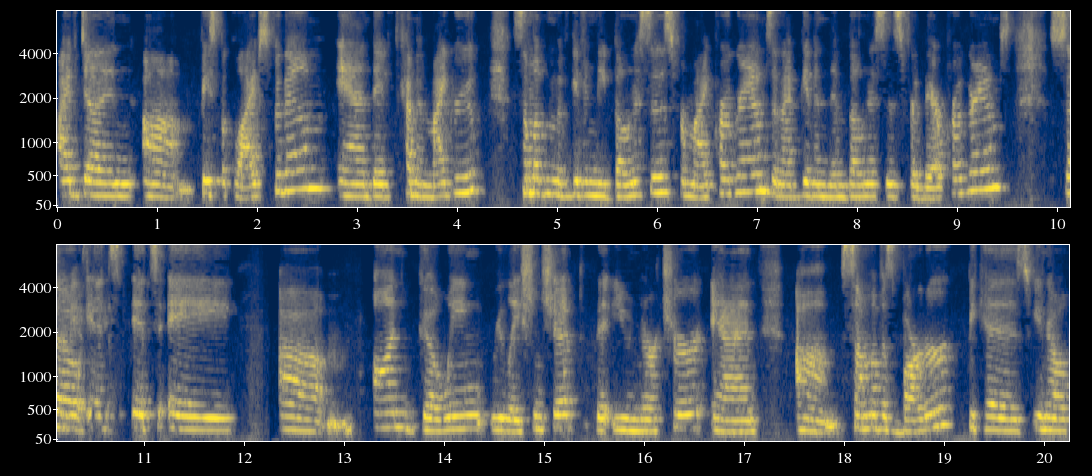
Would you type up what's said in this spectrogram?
I've done um, Facebook Lives for them, and they've come in my group. Some of them have given me bonuses for my programs, and I've given them bonuses for their programs. So Amazing. it's it's a um, ongoing relationship that you nurture and um, some of us barter because you know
